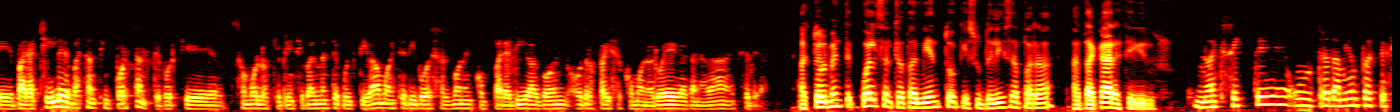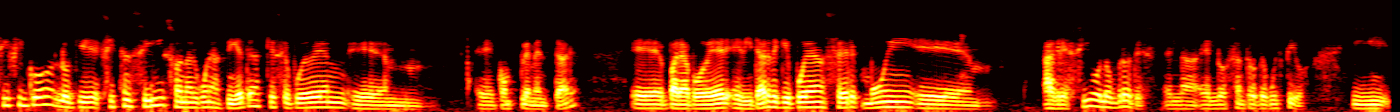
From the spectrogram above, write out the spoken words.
Eh, para Chile es bastante importante porque somos los que principalmente cultivamos este tipo de salmón en comparativa con otros países como Noruega, Canadá, etcétera. Actualmente, ¿cuál es el tratamiento que se utiliza para atacar este virus? No existe un tratamiento específico, lo que existe en sí son algunas dietas que se pueden em, eh, complementar eh, para poder evitar de que puedan ser muy em, agresivos los brotes en, en, los centros de cultivo. Y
